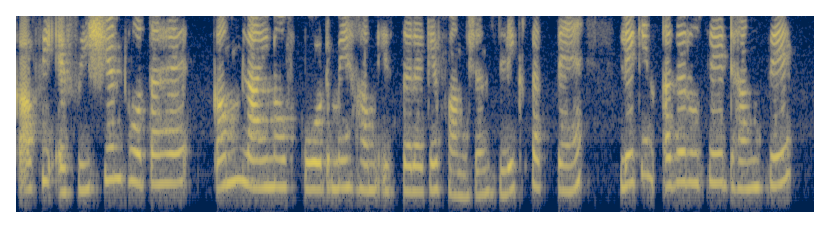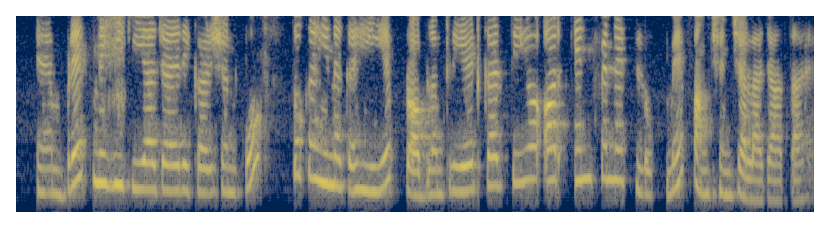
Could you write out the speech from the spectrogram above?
काफ़ी एफिशिएंट होता है। कम लाइन ऑफ़ कोड में हम इस तरह के फ़ंक्शंस लिख सकते हैं, लेकिन अगर उसे ढंग से ब्रेक नहीं किया जाए रिकर्शन को तो कहीं ना कहीं ये प्रॉब्लम क्रिएट करती है और इन्फिनिट लुक में फ़ंक्शन चला जाता है।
